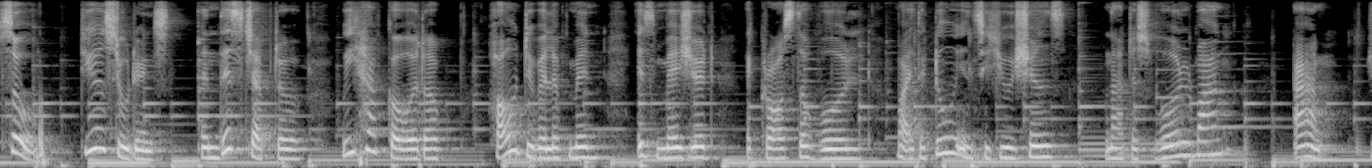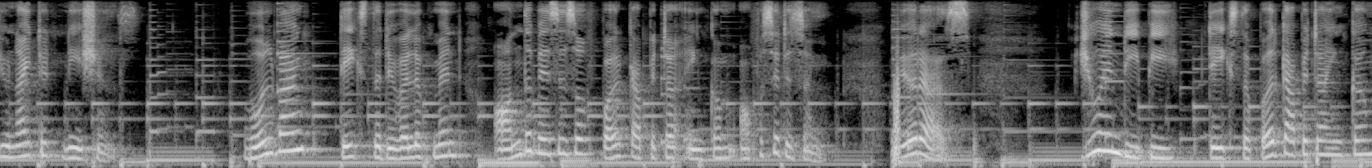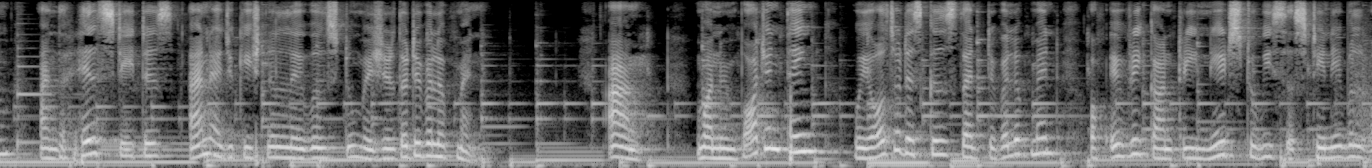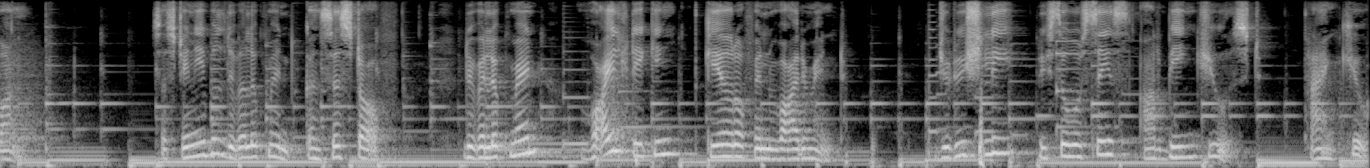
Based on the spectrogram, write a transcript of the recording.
So, dear students, in this chapter, we have covered up how development is measured across the world by the two institutions that is World Bank and United Nations. World Bank takes the development on the basis of per capita income of a citizen, whereas UNDP takes the per capita income and the health status and educational levels to measure the development. And one important thing we also discuss that development of every country needs to be sustainable one. Sustainable development consists of development while taking care of environment. Judicially resources are being used. Thank you.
